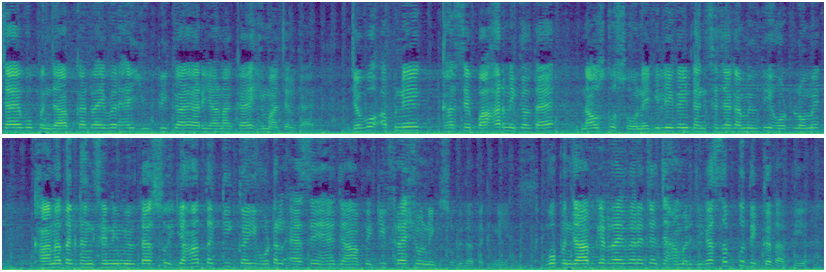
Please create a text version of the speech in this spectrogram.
चाहे वो पंजाब का ड्राइवर है यूपी का है हरियाणा का है हिमाचल का है जब वो अपने घर से बाहर निकलता है ना उसको सोने के लिए कहीं ढंग से जगह मिलती है होटलों में खाना तक ढंग से नहीं मिलता है सो यहाँ तक कि कई होटल ऐसे हैं जहाँ पे कि फ्रेश होने की सुविधा तक नहीं है वो पंजाब के ड्राइवर है चाहे जहाँ मर्जी का सबको दिक्कत आती है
